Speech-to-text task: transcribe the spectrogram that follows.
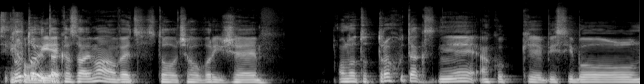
psychológie. Toto je taká zaujímavá vec z toho, čo hovorí, že ono to trochu tak znie, ako keby si bol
